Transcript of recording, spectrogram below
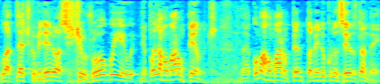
o Atlético Mineiro. Eu assisti o jogo e depois arrumaram um pênalti. né? Como arrumaram um pênalti também do Cruzeiro também.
